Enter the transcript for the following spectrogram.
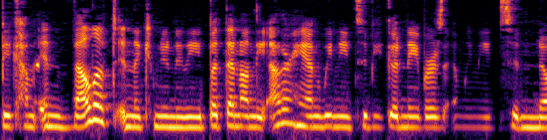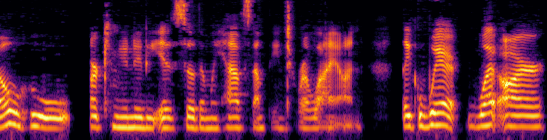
become enveloped in the community. But then on the other hand, we need to be good neighbors and we need to know who our community is so then we have something to rely on. Like, where, what are,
